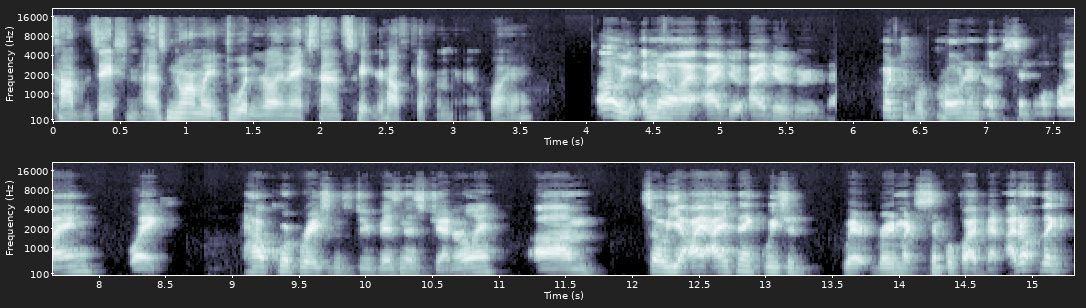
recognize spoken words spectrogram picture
compensation, as normally it wouldn't really make sense to get your healthcare from your employer. Oh no, I, I do I do agree with that. Much a proponent of simplifying like how corporations do business generally. Um, so yeah, I, I think we should very much simplify that. I don't think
